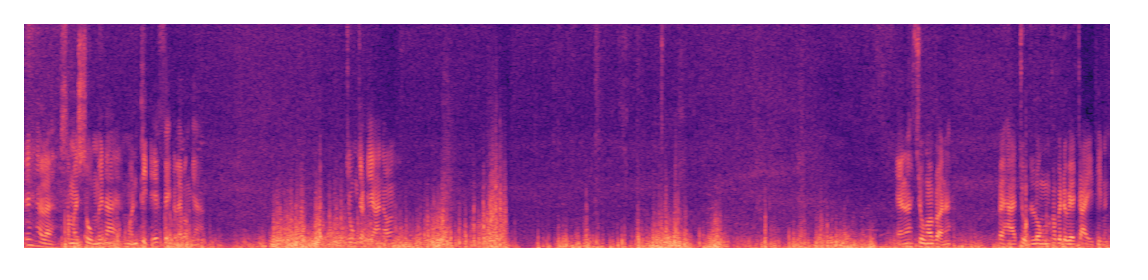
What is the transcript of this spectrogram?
เอ๊ะอะไรทำไมซูมไม่ได้ เหมือนติดเอฟเฟกต์อะไรบางอย่าง จูงจักรยานเอา เดี๋ยวนะจูงเอาก่อนนะ ไปหาจุดลงเข้าไปดูใกล้ๆอีกทีหนึง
